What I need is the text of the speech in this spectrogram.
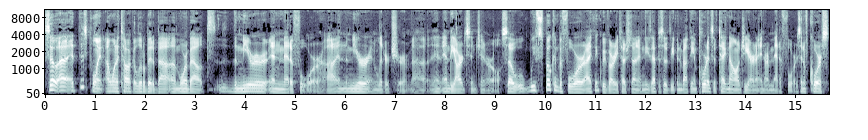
So uh, at this point, I want to talk a little bit about uh, more about the mirror and metaphor, uh, and the mirror and literature, uh, and, and, the arts in general. So we've spoken before. I think we've already touched on it in these episodes, even about the importance of technology in our, in our metaphors, and of course,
